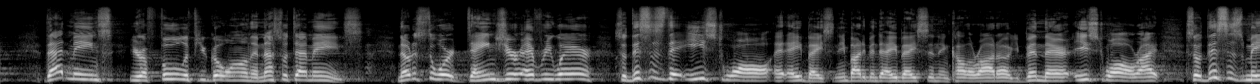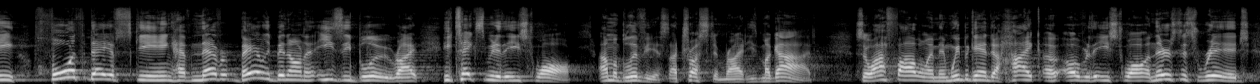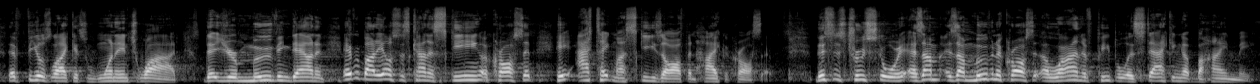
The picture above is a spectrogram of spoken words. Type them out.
That means you're a fool if you go on them. That's what that means. Notice the word danger everywhere. So this is the east wall at A Basin. Anybody been to A Basin in Colorado? You've been there, east wall, right? So this is me, fourth day of skiing, have never, barely been on an easy blue, right? He takes me to the east wall. I'm oblivious. I trust him, right? He's my guide. So I follow him, and we began to hike uh, over the east wall. And there's this ridge that feels like it's one inch wide that you're moving down, and everybody else is kind of skiing across it. Hey, I take my skis off and hike across it. This is true story. As I'm as I'm moving across it, a line of people is stacking up behind me,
